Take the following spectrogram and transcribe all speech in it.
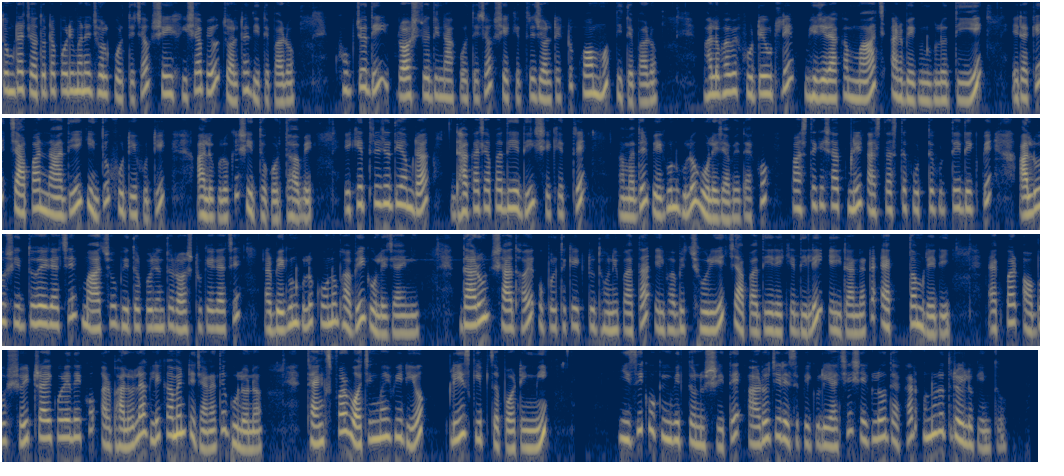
তোমরা যতটা পরিমাণে ঝোল করতে চাও সেই হিসাবেও জলটা দিতে পারো। খুব যদি রস যদি না করতে চাও, সেক্ষেত্রে জলটা একটু কমও দিতে পারো। ভালোভাবে ফুটে উঠলে ভেজে রাখা মাছ আর বেগুনগুলো দিয়ে এটাকে চাপা না দিয়ে কিন্তু ফুটিয়ে ফুটিয়ে আলুগুলোকে সিদ্ধ করতে হবে। এক্ষেত্রে যদি আমরা ঢাকা চাপা দিয়ে দিই, সেক্ষেত্রে আমাদের বেগুনগুলো গলে যাবে। দেখো, পাঁচ থেকে সাত মিনিট আস্তে আস্তে ফুটতে ফুটতেই দেখবে আলুও সিদ্ধ হয়ে গেছে, মাছও ভেতর পর্যন্ত রস ঢুকে গেছে আর বেগুনগুলো কোনোভাবেই গলে যায়নি। দারুণ স্বাদ হয়, ওপর থেকে একটু ধনে পাতা এইভাবে ছড়িয়ে চাপা দিয়ে রেখে দিলেই এই রান্নাটা একদম রেডি একবার অবশ্যই ট্রাই করে দেখো আর ভালো লাগলে কমেন্টে জানাতে ভুলো না। Thanks for watching my video please keep supporting me easy cooking with তনুশ্রীতে আরও যে রেসিপিগুলি আছে সেগুলোও দেখার অনুরোধ রইল কিন্তু।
